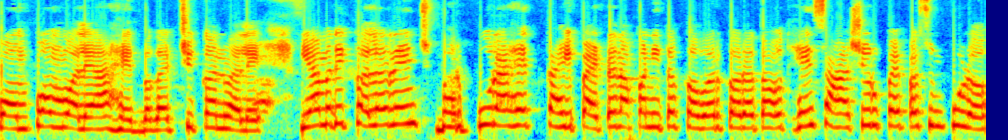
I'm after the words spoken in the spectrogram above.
पॉम्पॉम वाले आहेत बघा चिकन वाले. यामध्ये कलर रेंज भरपूर आहेत. काही पॅटर्न आपण इथं कव्हर करत आहोत. हे सहाशे रुपयापासून पुढं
